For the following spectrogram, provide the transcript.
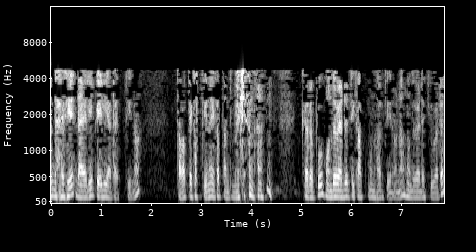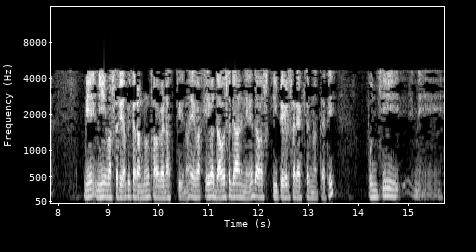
ඩයරි ඩයරි පේලි 8ක් තියෙනවා. තවත් එකක් තියෙනවා ඒකත් අන්තිමට කියන්නම්. කරපු හොඳ වැඩ ටිකක් මොන හරි තියෙනවා නම් හොඳ වැඩ කිව්වට මේ මේ වසරේ අපි කරන්න ඕන තව වැඩක් තියෙනවා. ඒවා ඒවා දවස ගන්න නෙවෙයි දවස් කීපයකට සැරයක් කරුණත් ඇති. පුංචි මේ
